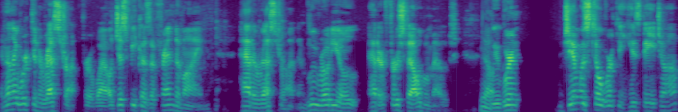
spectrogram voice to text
and then I worked in a restaurant for a while, just because a friend of mine had a restaurant, and Blue Rodeo had our first album out. Yeah. We weren't. Jim was still working his day job,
